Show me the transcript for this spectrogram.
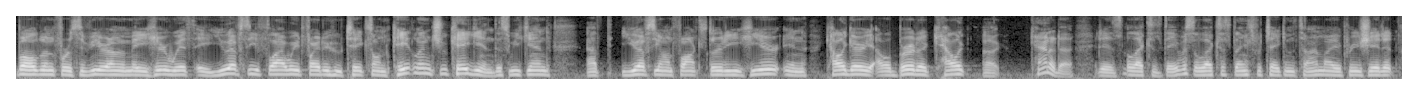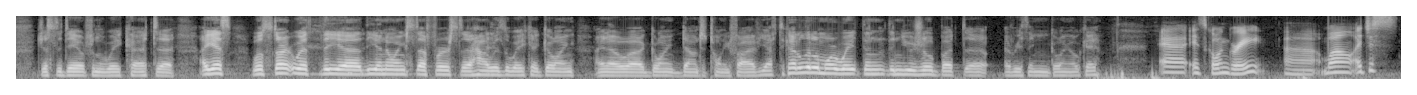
Baldwin for Severe MMA here with a UFC flyweight fighter who takes on Katlyn Chookagian this weekend at UFC on Fox 30 here in Calgary, Alberta, Cali- uh, Canada. It is Alexis Davis. Alexis, thanks for taking the time. I appreciate it. Just a day out from the weight cut. Uh, I guess we'll start with the uh, the annoying stuff first. Uh, how is the weight cut going? I know uh, going down to 25, you have to cut a little more weight than, than usual, but uh, everything going okay? it's going great. well, I just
